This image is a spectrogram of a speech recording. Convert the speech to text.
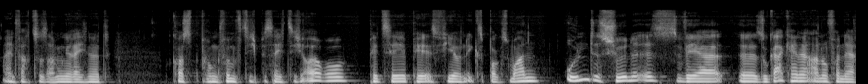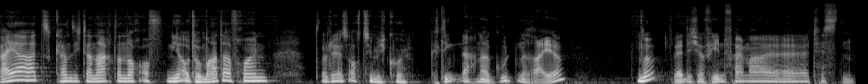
einfach zusammengerechnet. Kostenpunkt 50 bis 60 Euro. PC, PS4 und Xbox One. Und das Schöne ist, wer äh, so gar keine Ahnung von der Reihe hat, kann sich danach dann noch auf Nier Automata freuen, weil der ist auch ziemlich cool. Klingt nach einer guten Reihe. Ne? Werde ich auf jeden Fall mal äh, testen.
